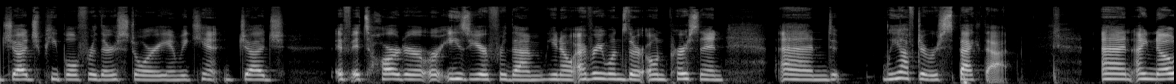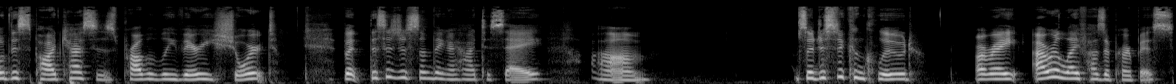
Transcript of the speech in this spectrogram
judge people for their story and we can't judge if it's harder or easier for them. You know everyone's their own person and we have to respect that. And i know this podcast is probably very short but this is just something i had to say. Um so just to conclude all right our life has a purpose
